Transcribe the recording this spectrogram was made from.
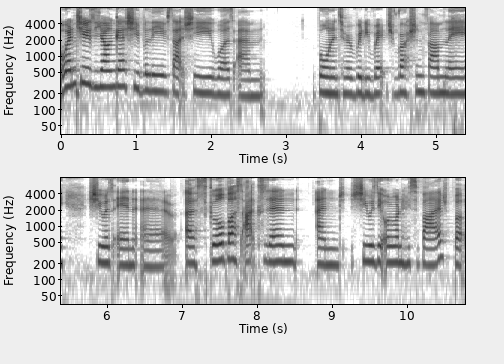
when she was younger she believes that she was um born into a really rich russian family she was in a, a school bus accident and she was the only one who survived but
